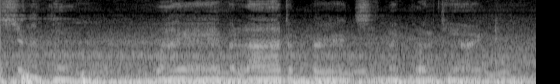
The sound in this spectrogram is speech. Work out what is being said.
passionate do oh, not know why I have a lot of birds in my front yard.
